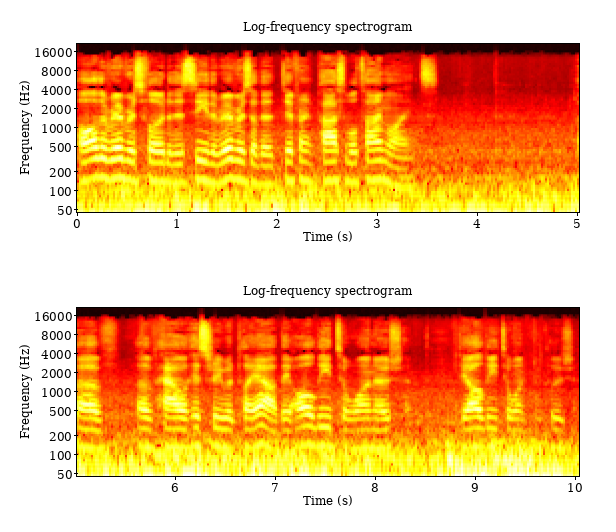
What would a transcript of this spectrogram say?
all the rivers flow to the sea. The rivers are the different possible timelines of of how history would play out. They all lead to one ocean. They all lead to one conclusion.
